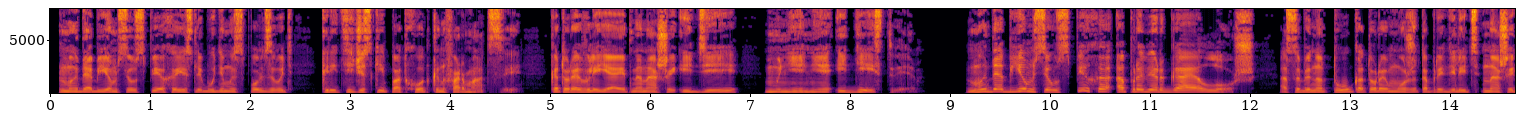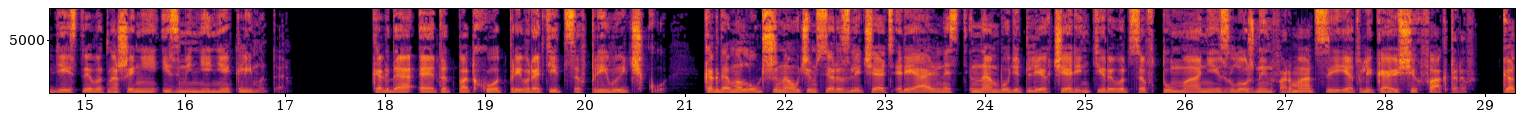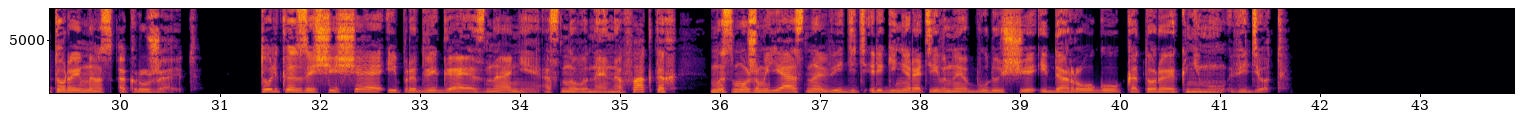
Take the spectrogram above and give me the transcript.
Мы добьемся успеха, если будем использовать критический подход к информации, которая влияет на наши идеи, мнения и действия. Мы добьемся успеха, опровергая ложь, особенно ту, которая может определить наши действия в отношении изменения климата. Когда этот подход превратится в привычку, когда мы лучше научимся различать реальность, нам будет легче ориентироваться в тумане из ложной информации и отвлекающих факторов, которые нас окружают. Только защищая и продвигая знания, основанные на фактах, мы сможем ясно видеть регенеративное будущее и дорогу, которая к нему ведет.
